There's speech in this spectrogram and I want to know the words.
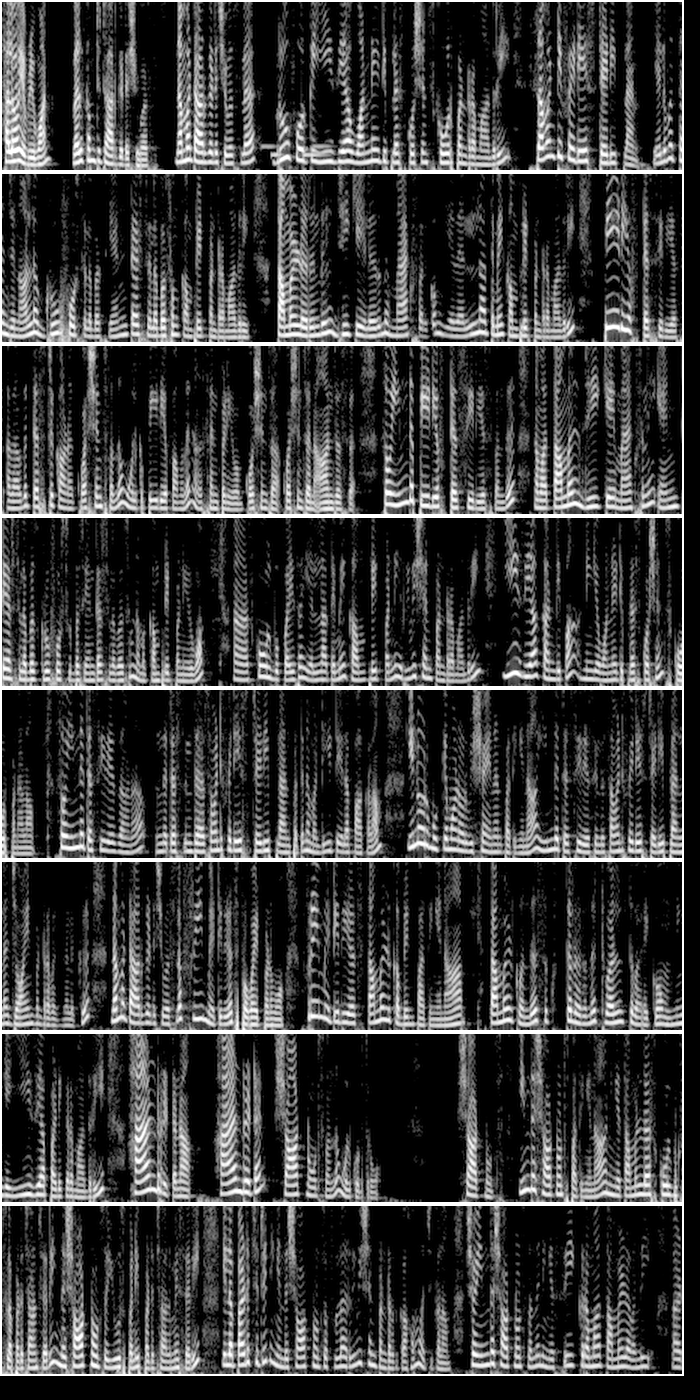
Hello everyone. Welcome to target assurers நம்ம target அஷுவர்ஸில் group ஃபோருக்கு ஈஸியாக one eighty plus question score பண்ணுற மாதிரி seventy five days study plan எழுபத்தஞ்சு நாளில் குரூப் ஃபோர் சிலபஸ் என்டையர் சிலபஸும் கம்ப்ளீட் பண்ணுற மாதிரி. தமிழ்லேருந்து ஜிகேலேருந்து மேக்ஸ் வரைக்கும் இது எல்லாத்தையுமே கம்ப்ளீட் பண்ணுற மாதிரி பிடிஎஃப் டெஸ்ட் சீரியஸ் அதாவது டெஸ்ட்டுக்கான கொஷின்ஸ் வந்து உங்களுக்கு பிடிஎஃபாக வந்து நாங்கள் சென்ட் பண்ணிடுவோம். Questions questions and answers so இந்த பிடிஎஃப் டெஸ்ட் சீரியஸ் வந்து நம்ம Tamil GK மேக்ஸ்னு entire syllabus group four syllabus entire சிலபஸும் நம்ம கம்ப்ளீட் பண்ணிடுவோம். ஸ்கூல் புக் வைஸாக எல்லாத்தையுமே கம்ப்ளீட் பண்ணி ரிவிஷன் பண்ணுற மாதிரி ஈஸியாக கண்டிப்பாக நீங்கள் one eighty plus question score பண்ணலாம். ஸோ இந்த டெஸ்ட் சீரியஸான இந்த டெஸ்ட் இந்த seventy five days study plan பற்றி நம்ம டீட்டெயிலாக பார்க்கலாம். இன்னொரு முக்கியமான ஒரு விஷயம் என்னென்னு பார்த்தீங்கன்னா இந்த டெஸ்ட் சீரியஸ் இந்த செவன்ட்டி ஃபைவ் டேஸ் ஸ்டடி பிளானில் ஜாயின் பண்ணுறவங்களுக்கு நம்ம டார்கெட் இஷ்யூஸில் ஃப்ரீ மெட்டீரியல்ஸ் ப்ரொவைட் பண்ணுவோம். ஃப்ரீ மெட்டீரியல்ஸ் தமிழுக்கு அப்படின்னு பார்த்தீங்கன்னா தமிழுக்கு வந்து சிக்ஸ்த்துலேருந்து டுவெல்த் வரைக்கும் நீங்கள் ஈஸியாக படிக்கிற மாதிரி ஹேண்ட் ரிட்டனாக ஹேண்ட் ரிட்டன் ஷார்ட் நோட்ஸ் வந்து உங்களுக்கு கொடுத்துருவோம். ஷார்ட் நோட்ஸ் இந்த ஷார்ட் நோட்ஸ் பார்த்தீங்கன்னா நீங்கள் தமிழில் ஸ்கூல் புக்ஸில் படித்தாலும் சரி இந்த ஷார்ட் நோட்ஸை யூஸ் பண்ணி படித்தாலுமே சரி இல்லை படிச்சுட்டு நீங்கள் இந்த ஷார்ட் நோட்ஸை ஃபுல்லாக ரிவிஷன் பண்ணுறதுக்காகவும் வச்சுக்கலாம். ஸோ இந்த ஷார்ட் நோட்ஸ் வந்து நீங்கள் சீக்கிரமாக தமிழில் வந்து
